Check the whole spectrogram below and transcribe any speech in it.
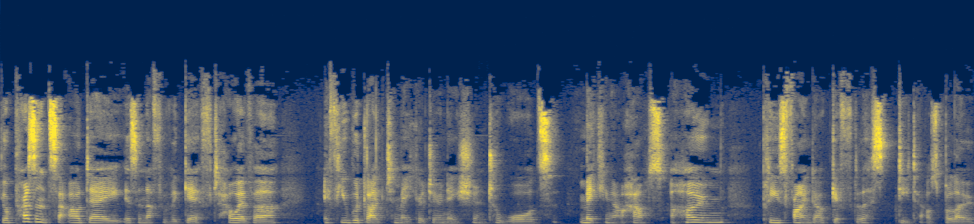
Your presence at our day is enough of a gift. However, if you would like to make a donation towards making our house a home, please find our gift list details below.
